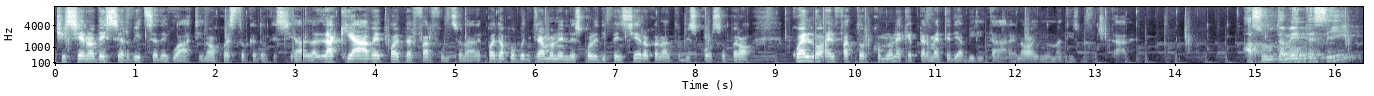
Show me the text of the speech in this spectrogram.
ci siano dei servizi adeguati, no? questo credo che sia la, la, chiave poi per far funzionare. Poi dopo entriamo nelle scuole di pensiero che è un altro discorso, però quello è il fattore comune che permette di abilitare no? il nomadismo digitale. Assolutamente sì,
